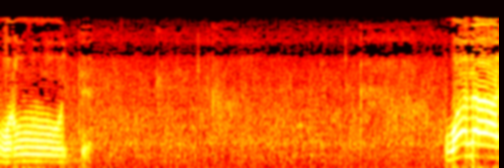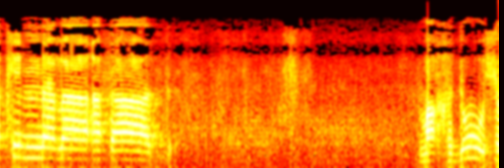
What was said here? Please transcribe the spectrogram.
الورود. ولكن ما أفاد مخدوش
